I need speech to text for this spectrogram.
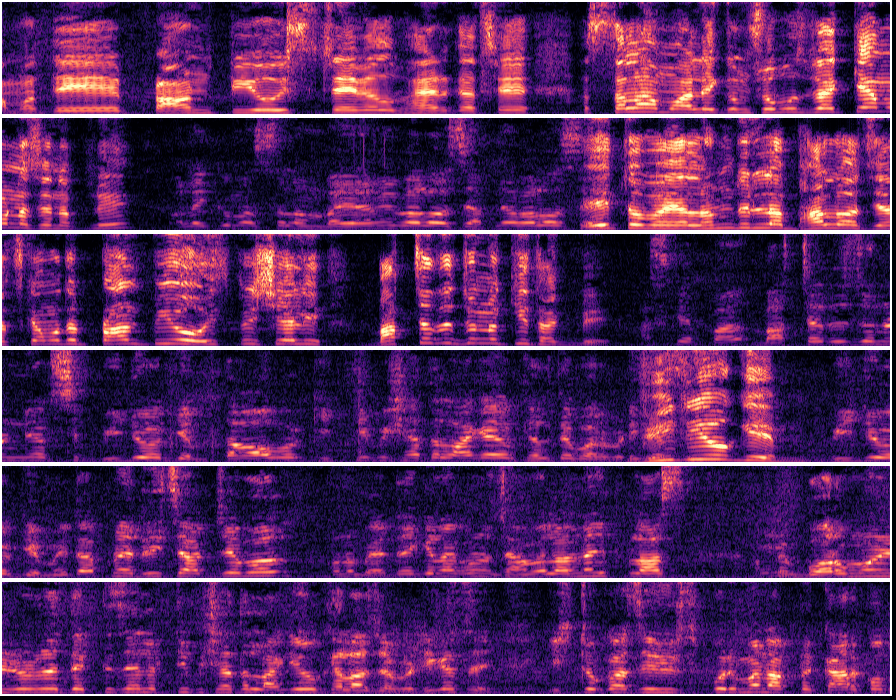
আমাদের প্রাণপ্রিয় স্ট্রেভেল ভাইয়ের কাছে। আসসালামু আলাইকুম, সবুজ ভাই, কেমন আছেন আপনি? ওয়ালাইকুম আসসালাম। ভাই আমি ভালো আছি। আপনি ভালো আছেন? এই তো ভাই আলহামদুলিল্লাহ ভালো আছি। আজকে আমাদের প্রাণপ্রিয় স্পেশালি বাচ্চাদের জন্য কি থাকবে? আজকে বাচ্চাদের জন্য নিয়ে আসছি ভিডিও গেম তাও আবার কি? টিভির সাথে খেলতে পারবে ভিডিও গেম ভিডিও গেম এটা আপনার রিচার্জেবল কোনো ব্যাটারি কেনা কোনো ঝামেলা নাই। প্লাস আপনি বড় মনিটরে দেখতে চাইলে টিভির সাথে লাগিয়েও খেলা যাবে ঠিক আছে? স্টক আছে হিউজ পরিমাণ আপনি কার কত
